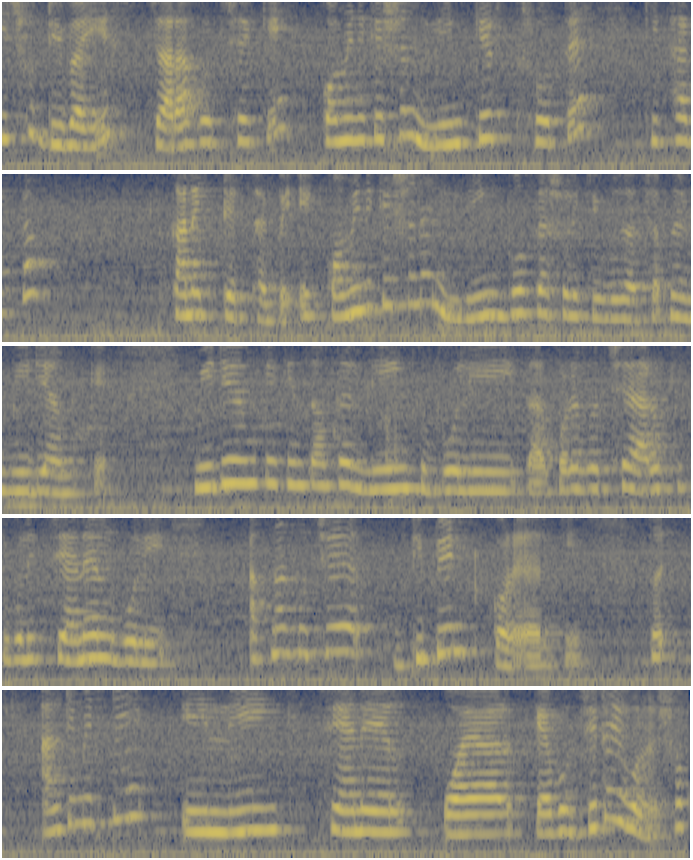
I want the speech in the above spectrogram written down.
কিছু ডিভাইস যারা হচ্ছে কি কমিউনিকেশন লিঙ্কের থ্রোতে কি থাকবে? কানেক্টেড থাকবে। এই কমিউনিকেশনের লিঙ্ক বলতে আসলে কি বোঝাচ্ছে আপনার মিডিয়ামকে মিডিয়ামকে কিন্তু আমরা লিঙ্ক বলি, তারপরে হচ্ছে আরও কী কী বলি চ্যানেল বলি। আপনার হচ্ছে ডিপেন্ড করে আর কি। তো আলটিমেটলি এই লিঙ্ক চ্যানেল ওয়ার কেবল যেটাই বলেন, সব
